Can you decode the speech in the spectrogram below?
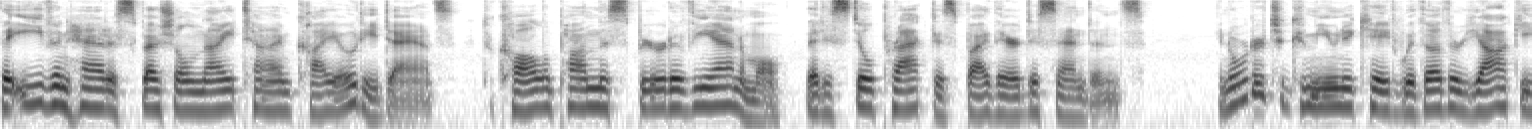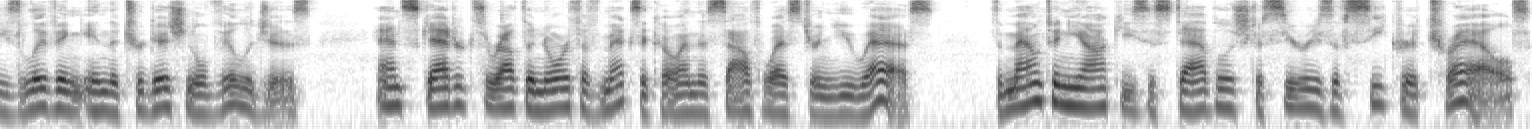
They even had a special nighttime coyote dance to call upon the spirit of the animal that is still practiced by their descendants. In order to communicate with other Yaquis living in the traditional villages and scattered throughout the north of Mexico and the southwestern U.S., the mountain Yaquis established a series of secret trails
